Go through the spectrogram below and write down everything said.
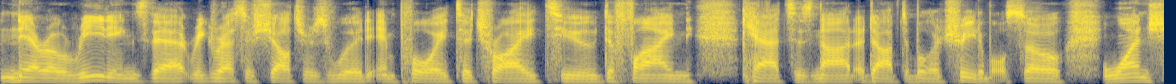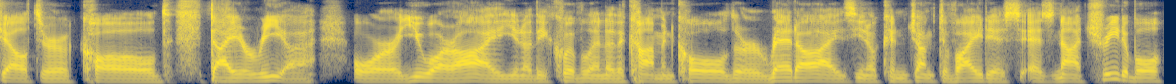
narrow readings that regressive shelters would employ to try to define cats as not adoptable or treatable. So one shelter called diarrhea or URI, you know, the equivalent of the common cold or red eyes, you know, conjunctivitis as not treatable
